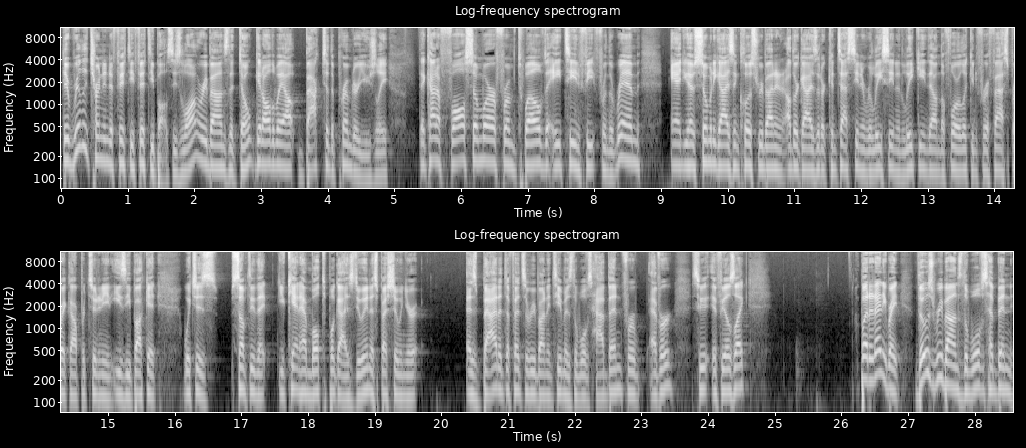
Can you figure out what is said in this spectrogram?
They really turned into 50 50 balls, these long rebounds that don't get all the way out back to the perimeter usually they kind of fall somewhere from 12 to 18 feet from the rim. And you have so many guys in close rebounding and other guys that are contesting and releasing and leaking down the floor looking for a fast break opportunity, an easy bucket, which is something that you can't have multiple guys doing, especially when you're as bad a defensive rebounding team as the Wolves have been forever, it feels like. But at any rate, those rebounds the Wolves have been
